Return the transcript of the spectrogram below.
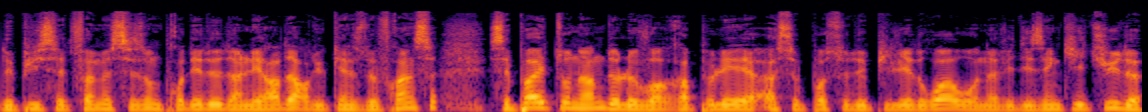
depuis cette fameuse saison de Pro D2 dans les radars du 15 de France. C'est pas étonnant de le voir rappeler à ce poste de pilier droit où on avait des inquiétudes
